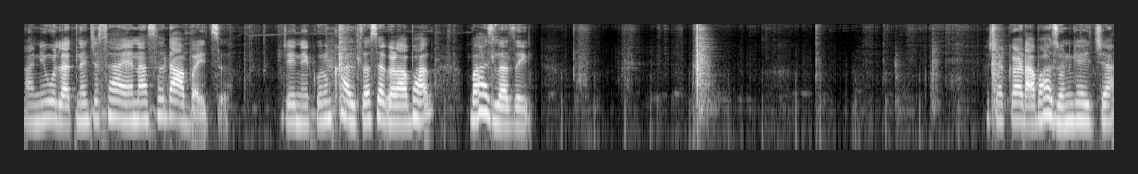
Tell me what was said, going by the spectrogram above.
आणि उलाटण्याच्या सहाय्यानं असं दाबायचं जेणेकरून खालचा सगळा भाग भाजला जाईल. अशा कडा भाजून घ्यायच्या.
